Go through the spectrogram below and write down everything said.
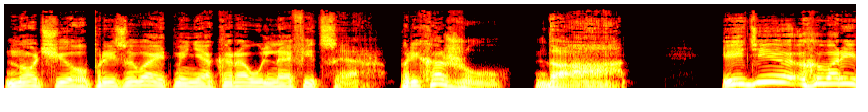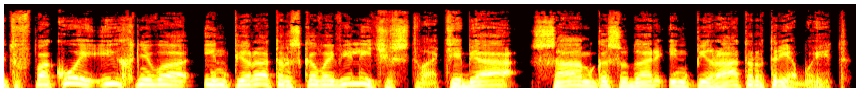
Ночью призывает меня караульный офицер. Прихожу. Да. Иди, говорит, в покой ихнего императорского величества. Тебя сам государь-император требует.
